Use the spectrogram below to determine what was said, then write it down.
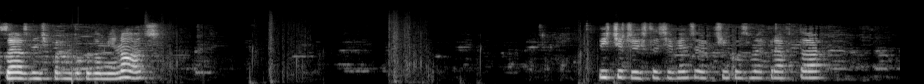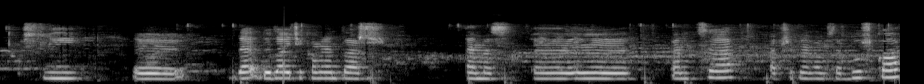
Zaraz będzie prawdopodobnie noc. Piszcie, czy chcecie więcej odcinków z Minecrafta. Jeśli yy, da, dodajcie komentarz MS, yy, MC, a przyklejam wam serduszko.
